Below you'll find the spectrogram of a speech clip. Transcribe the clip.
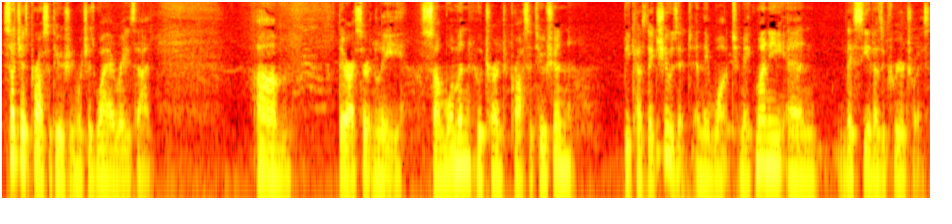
such as prostitution, which is why I raise that. Um, there are certainly some women who turn to prostitution because they choose it and they want to make money and they see it as a career choice.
